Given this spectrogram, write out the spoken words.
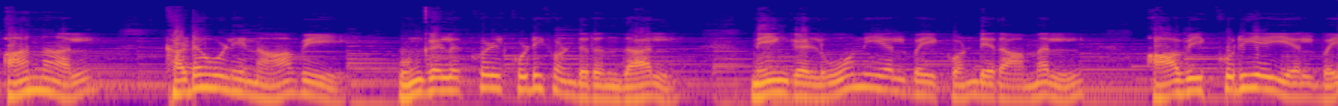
ஆனால் கடவுளின் ஆவி உங்களுக்குள் குடிகொண்டிருந்தால் நீங்கள் ஊனியல்பை கொண்டிராமல் ஆவிக்குரிய இயல்பை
